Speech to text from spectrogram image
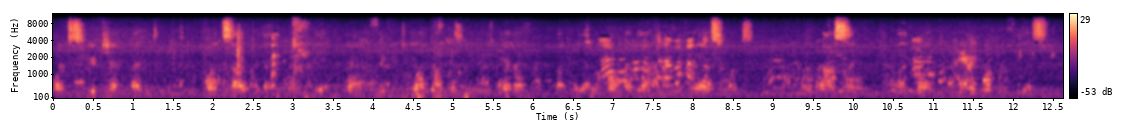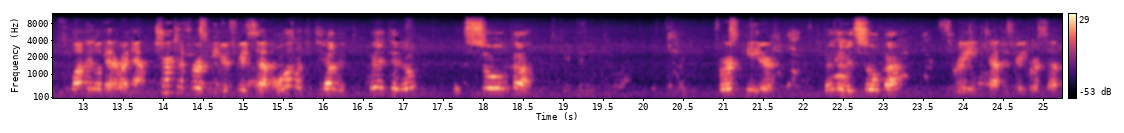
what scripture that points out that they, they are living together, couples living together, but they are no longer their prayers not not answered by God. Yes. why don't we look at it right now? Turn to 1 Peter 3 7. oba katukirabe nti peetero ekisooka 1 Peter peetero ekisooka 3, chapter 3, verse 7.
